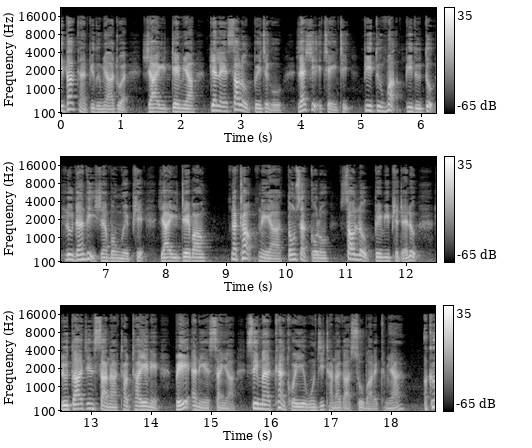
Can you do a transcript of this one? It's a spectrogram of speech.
ေသခံပြည်သူများအတွက်ယာယီတဲများပြန်လည်ဆောက်လုပ်ပေးခြင်းကိုလက်ရှိအချိန်အထိပြည်သူမှပြည်သူတို့လှူဒန်းသည့်ရန်ပုံငွေဖြင့်ယာယီတဲပေါင်း2239လုံး စောက်လုပ်ပေးပြီးဖြစ်တယ်လို့လူသားချင်းစာနာထောက်ထားရေးနဲ့ဘေးအန္တရာယ်ဆိုင်ရာစီမံခန့်ခွဲရေးဝန်ကြီးဌာနကဆိုပါတယ်ခင်ဗျာအခု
